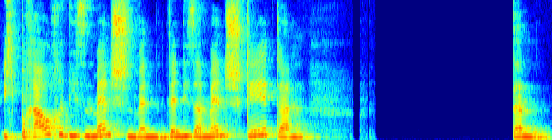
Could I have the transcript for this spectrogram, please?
Ich brauche diesen Menschen, wenn, wenn dieser Mensch geht, dann, dann,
